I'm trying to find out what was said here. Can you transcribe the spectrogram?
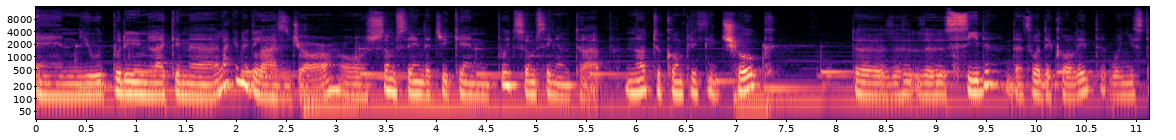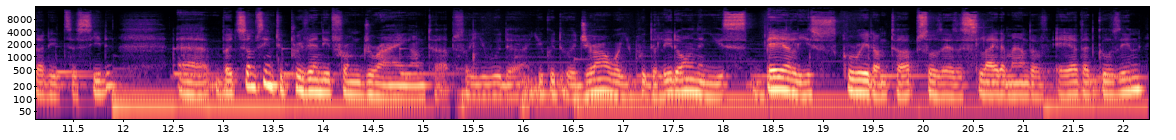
and you would put it in like in a like in a glass jar or something that you can put something on top not to completely choke the, the, the, seed, that's what they call it. When you study, it's a seed. Uh, but something to prevent it from drying on top. So you would uh, you could do a jar where you put the lid on and you barely screw it on top, so there's a slight amount of air that goes in,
